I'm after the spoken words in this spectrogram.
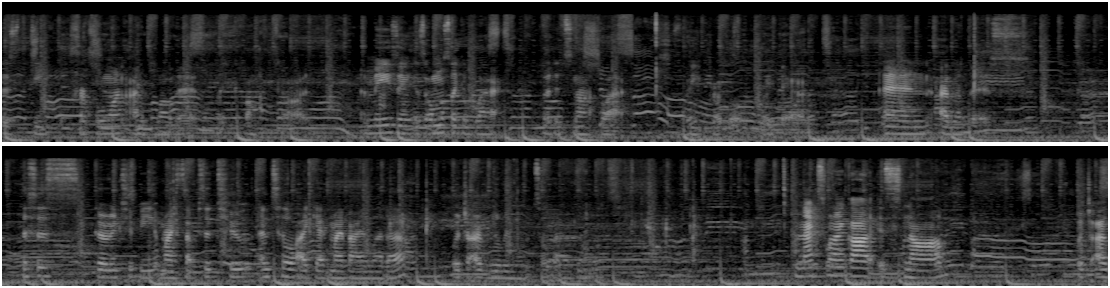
this deep purple one. I love it. Like. Amazing. It's almost like a black, but it's not black. It's deep purple right there. And I love this. This is going to be my substitute until I get my Violetta, which I really want so badly. Next one I got is Snob, which I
